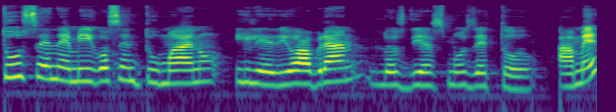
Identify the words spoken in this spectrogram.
tus enemigos en tu mano y le dio a Abraham los diezmos de todo. Amén.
